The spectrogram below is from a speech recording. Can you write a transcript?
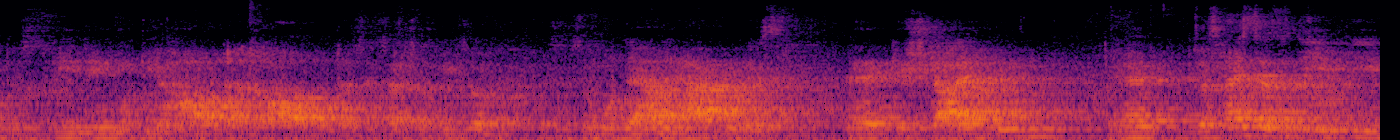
Industrieding und die Haut. Und das ist also wie so, das ist so moderne Herkules-Gestalten. Äh, das heißt also, die, die,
